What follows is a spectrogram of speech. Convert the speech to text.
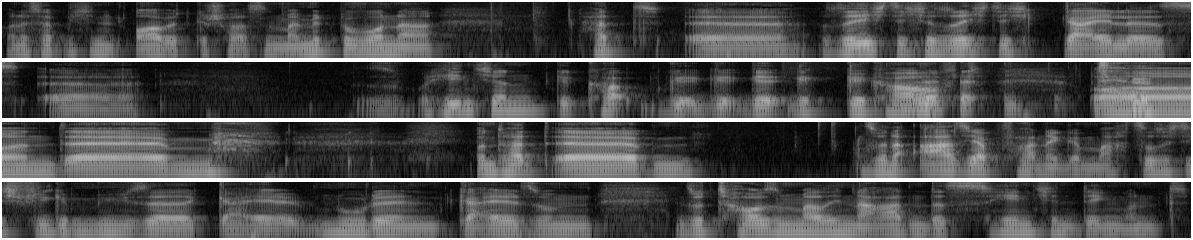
Und es hat mich in den Orbit geschossen. Mein Mitbewohner hat äh, richtig, richtig geiles äh, so Hähnchen gekau ge ge ge ge gekauft. und, ähm, und hat ähm, so eine Asia-Pfanne gemacht, so richtig viel Gemüse, geil, Nudeln, geil, so ein, in so tausend Marinaden das Hähnchending und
